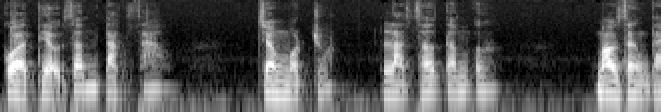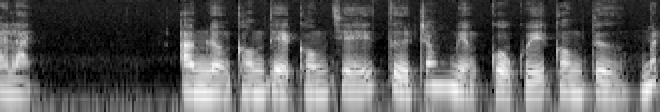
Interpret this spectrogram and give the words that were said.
của Tiểu Dân Tặc sao? Chờ một chút là sơ tâm ư. Mau dừng tay lại. Âm lượng không thể khống chế từ trong miệng của quý công tử mất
